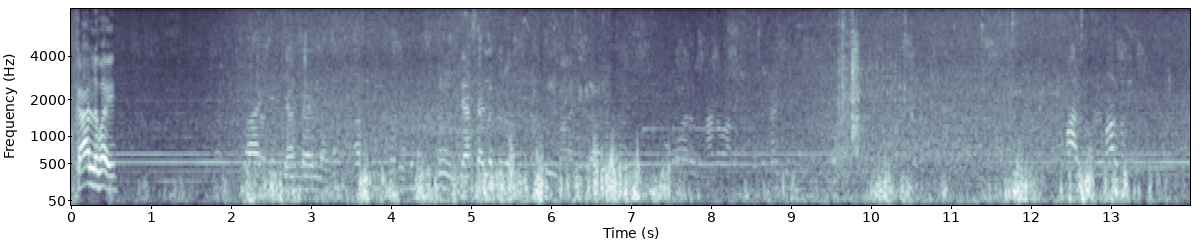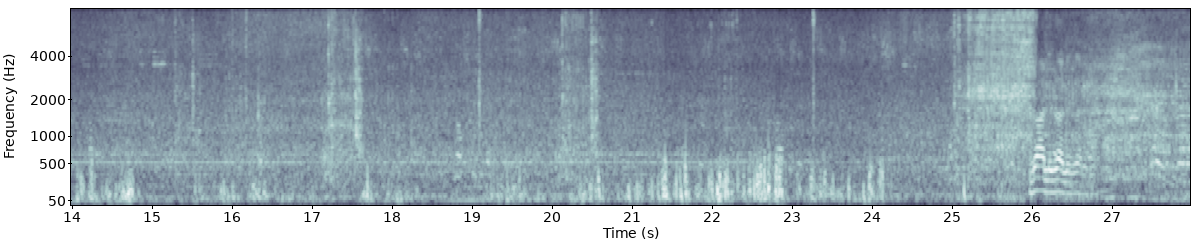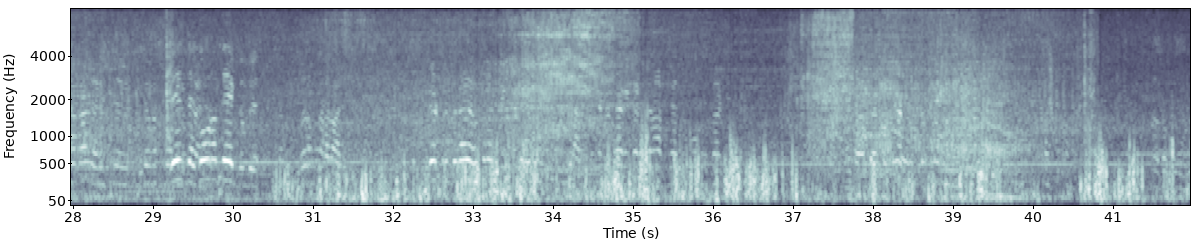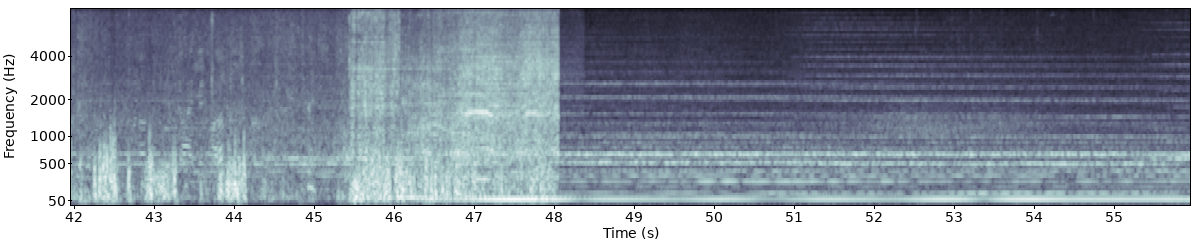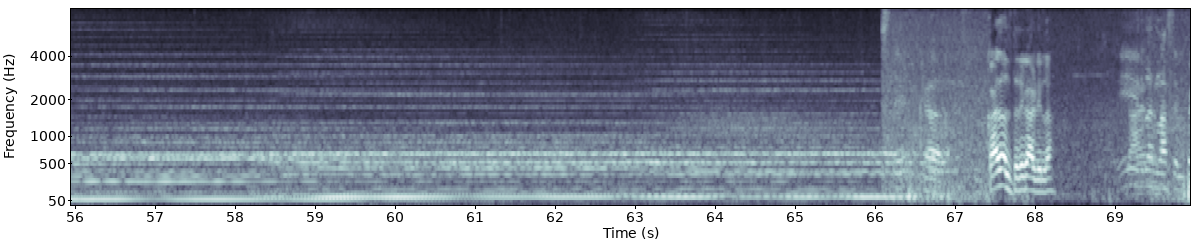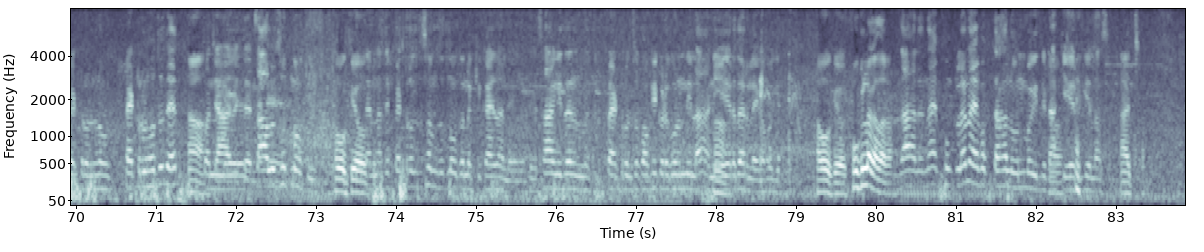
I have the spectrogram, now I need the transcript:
काय आलं भाई? त्या साईडला त्या साईडला फिरव. झाले झाले झाले. तेच काय झालं रे गाडीला? एअर धरला असेल पेट्रोल नव्हतं पेट्रोल होतं हा. त्यात पण चावी ते चालूच होत नव्हती. Okay okay. त्यांना ते पेट्रोलचं समजत नव्हतं नक्की काय झालंय. ते सांगितलं पेट्रोलचं कॉक इकडे करून दिला आणि हा. एअर धरलंय का बघितलं. Okay okay. फुकलं का जरा? झालं नाही फुंकलं नाही फक्त हलवून बघितली टाकी एअर गेला असं. अच्छा.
